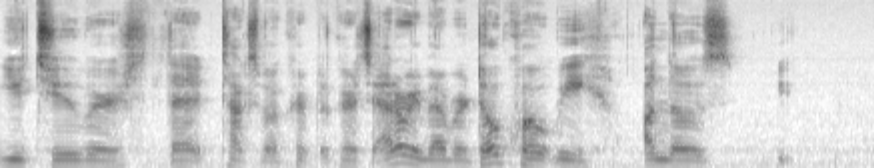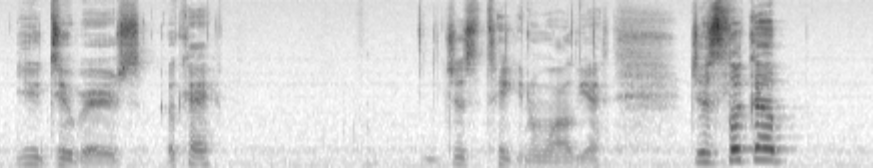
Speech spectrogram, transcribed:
YouTubers that talks about cryptocurrency. I don't remember. Don't quote me on those YouTubers, okay? Just taking a while, guess. Just look up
